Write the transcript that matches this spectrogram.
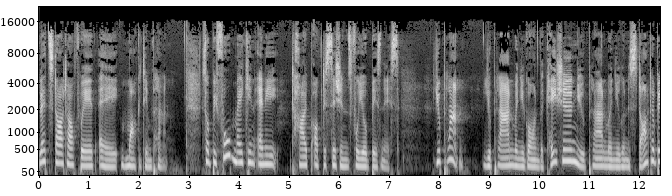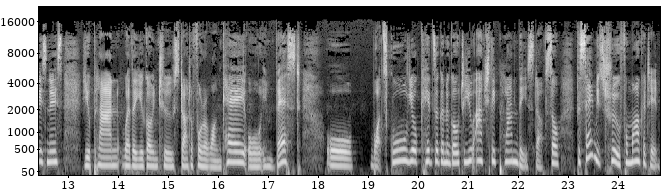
let's start off with a marketing plan. So before making any type of decisions for your business, you plan. You plan when you go on vacation, you plan when you're going to start a business, you plan whether you're going to start a 401k or invest or what school your kids are going to go to. You actually plan these stuff. So the same is true for marketing.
